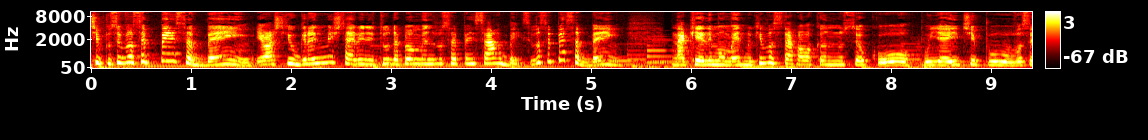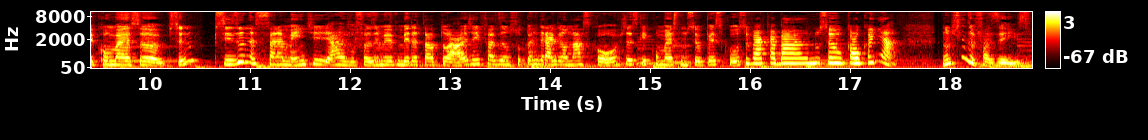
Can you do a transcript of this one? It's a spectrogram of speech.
Tipo, se você pensa bem, eu acho que o grande mistério de tudo é pelo menos você pensar bem. Se você pensa bem naquele momento, no que você tá colocando no seu corpo, e aí, tipo, você começa. Você não precisa necessariamente, ah, vou fazer minha primeira tatuagem fazer um super dragão nas costas que começa no seu pescoço e vai acabar no seu calcanhar. Não precisa fazer isso.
